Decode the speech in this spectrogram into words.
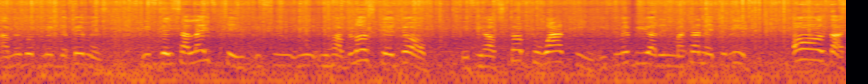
I'm able to make the payments if there's a life change if you, you, you have lost your job if you have stopped working if maybe you are in maternity leave all that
